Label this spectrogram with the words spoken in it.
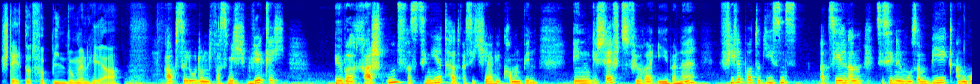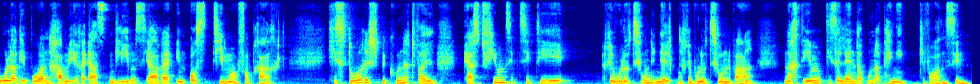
stellt dort Verbindungen her? Absolut. Und was mich wirklich überrascht und fasziniert hat, als ich hergekommen bin, in Geschäftsführerebene. Viele Portugiesen erzählen dann, sie sind in Mosambik, Angola geboren, haben ihre ersten Lebensjahre in Osttimor verbracht. Historisch begründet, weil erst 74 die Revolution, die Nelkenrevolution war, nachdem diese Länder unabhängig geworden sind.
